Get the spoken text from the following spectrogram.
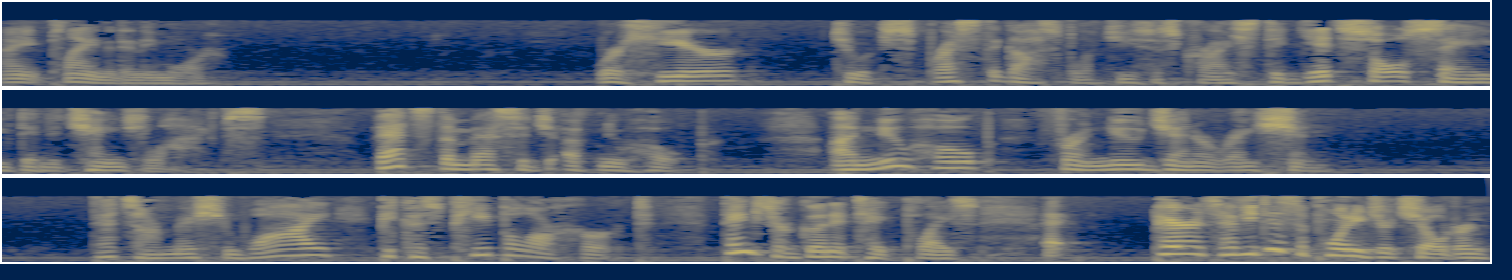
I ain't playing it anymore. We're here to express the gospel of Jesus Christ, to get souls saved, and to change lives. That's the message of New Hope. A new hope for a new generation. That's our mission. Why? Because people are hurt. Things are going to take place. Uh, parents, have you disappointed your children?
